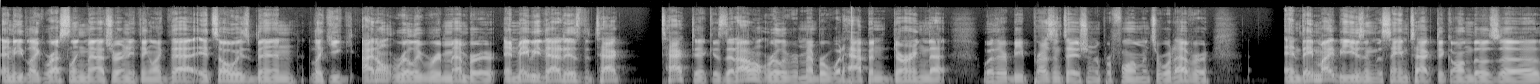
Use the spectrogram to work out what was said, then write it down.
any like wrestling match or anything like that. It's always been like you. I don't really remember, and maybe that is the tac- tactic is that I don't really remember what happened during that, whether it be presentation or performance or whatever. And they might be using the same tactic on those uh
